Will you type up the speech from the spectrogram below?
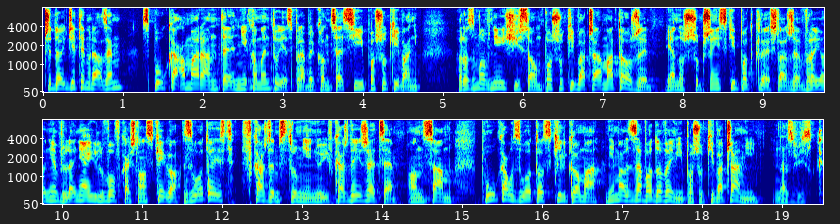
Czy dojdzie tym razem? Spółka Amarante nie komentuje sprawy koncesji i poszukiwań. Rozmowniejsi są poszukiwacze amatorzy. Janusz Szuprzyński podkreśla, że w rejonie Wlenia i Lwówka Śląskiego złoto jest w każdym strumieniu i w każdej rzece. On sam płukał złoto z kilkoma niemal zawodowymi poszukiwaczami. Nazwisk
